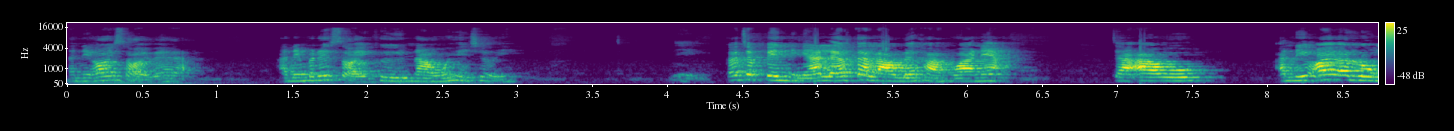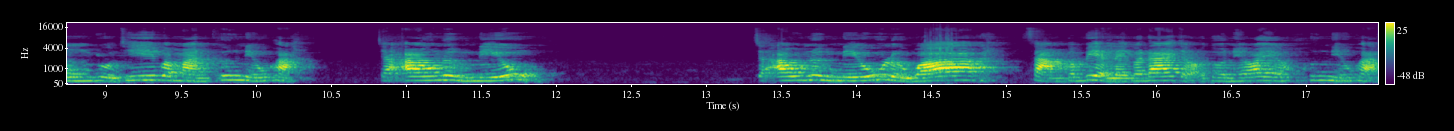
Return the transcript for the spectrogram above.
อันนี้อ้อยสอยไว้ละอันนี้ไม่ได้สอยคือเนาไว้เฉยๆนี่ก็จะเป็นอย่างเงี้ยแล้วแต่เราเลยค่ะว่าเนี่ยจะเอาอันนี้อ้อยเอาลงอยู่ที่ประมาณครึ่งนิ้วค่ะ จะเอาหนึ่งนิ้ว จะเอาหนึ่งนิ้วหรือว่าสามกระเบียดอะไรก็ได้แต่เอาตัวนี้อ้อยเอาครึ่งนิ้วค่ะ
